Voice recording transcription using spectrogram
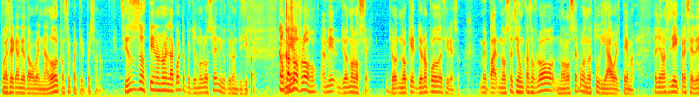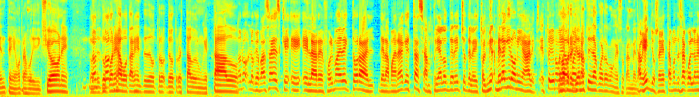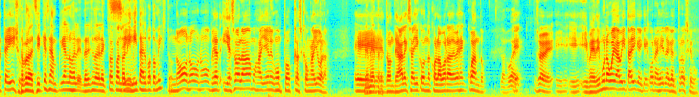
Puede ser candidato a gobernador, puede ser cualquier persona. Si eso se sostiene o no en la corte, pues yo no lo sé ni lo quiero anticipar. Es un mí- caso flojo. A mí, yo no lo sé. Yo no, que, yo no puedo decir eso. Me no sé si es un caso flojo, no lo sé porque no he estudiado el tema. O sea, yo no sé si hay precedentes en otras jurisdicciones No, donde tú no, pones no. a votar gente de otro de otro estado en un estado. No, no, lo que pasa es que eh, en la reforma electoral, de la manera que está, se amplían los derechos del elector. Mira, mira qué ironía, Alex. Esto yo no me No, pero yo no estoy de acuerdo con eso, Carmelo. Está bien, yo sé que estamos en desacuerdo en este O issue. sea, pero decir que se amplían los derechos del elector cuando Sí. limitas el voto mixto. No, no, no. Fíjate, y eso hablábamos ayer en un podcast con Ayola, eh, donde Alex allí con- colabora de vez en cuando. Los jueves. Eh, y, y- y me dimos una guayabita ahí que hay que corregirle que el próximo.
